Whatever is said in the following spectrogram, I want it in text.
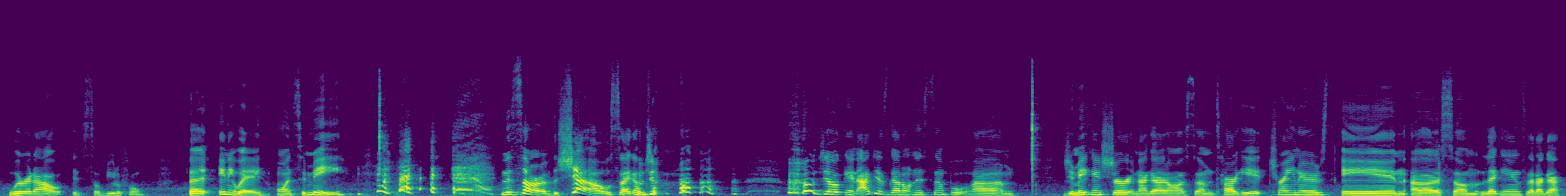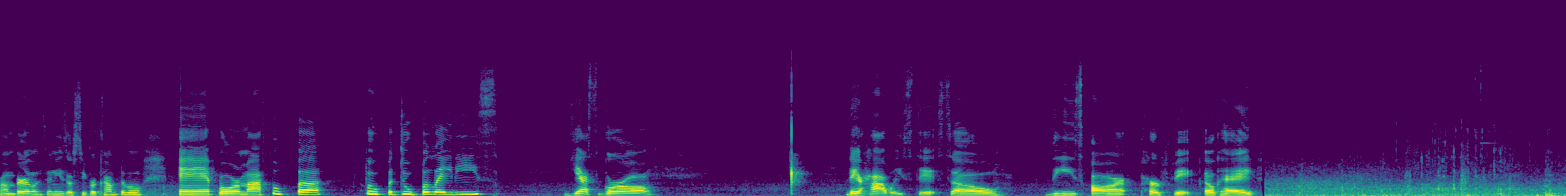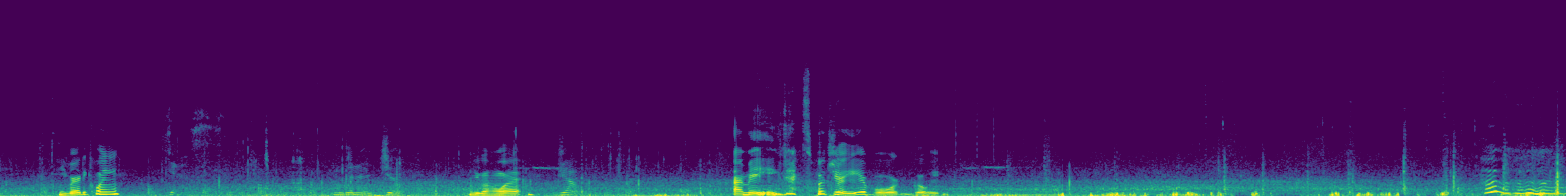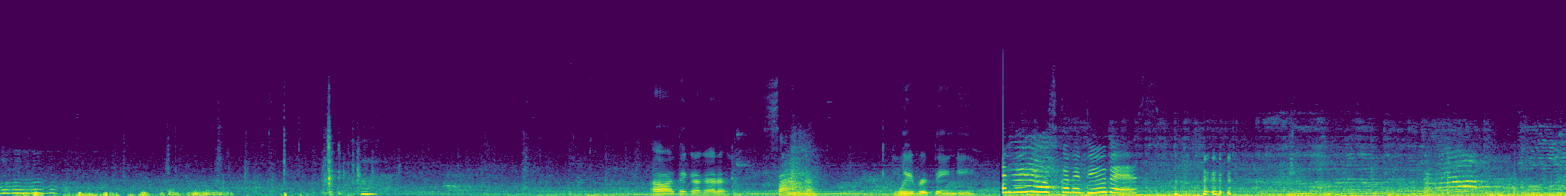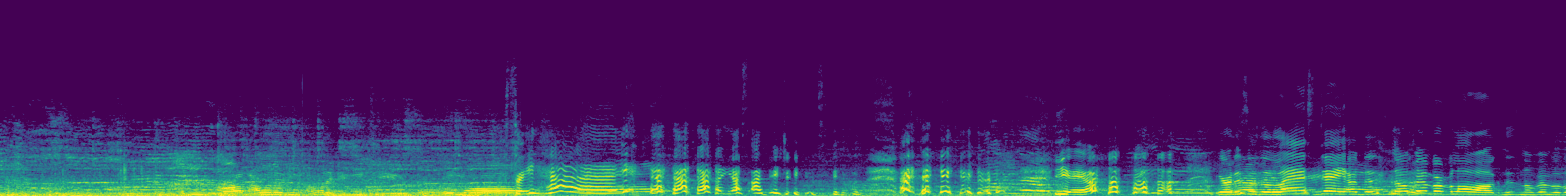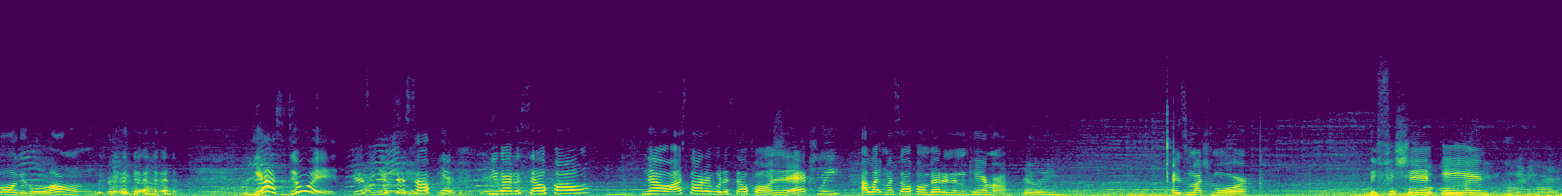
wear it out. It's so beautiful. But anyway, on to me. the star of the show. It's like I'm, jo I'm joking. I just got on this simple um, Jamaican shirt and I got on some Target trainers and uh, some leggings that I got from Burlington. These are super comfortable. And for my fupa, fupa dupa ladies, yes girl, they're high-waisted. So these are perfect, okay? You ready, queen? Yes. I'm gonna jump, You gonna what? jump. I mean, that's what you're here for. Go ahead. Oh, I think I gotta find the Weaver thingy. I knew you was gonna do this. I wanna do, I wanna do YouTube. Say hey! yes, I did YouTube. yeah. Yo, this is the last day of this November vlog. This November vlog is long. yes, do it. Just get yourself. You, you got a cell phone? No, I started with a cell phone, and actually, I like my cell phone better than the camera. Really? It's much more efficient Movable, like you and can go anywhere.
